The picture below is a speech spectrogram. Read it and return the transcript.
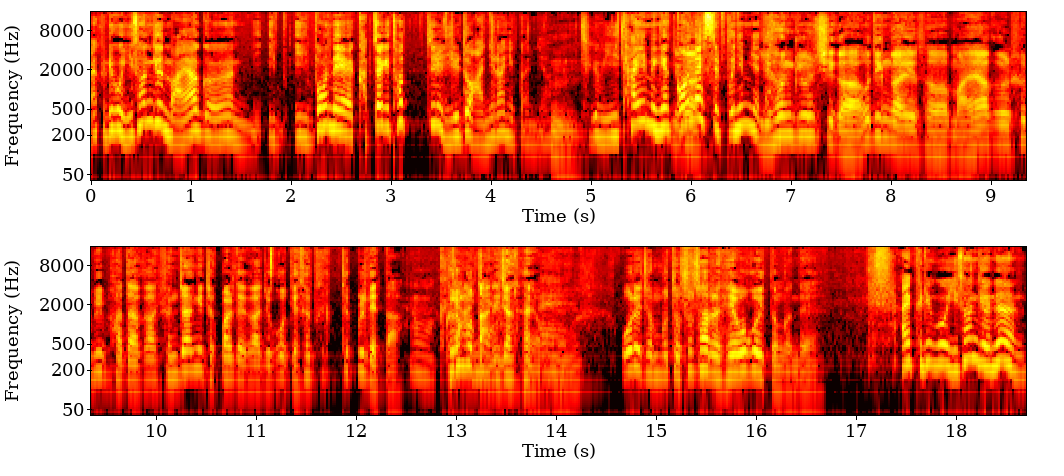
아, 그리고 이선균 마약은 이, 이번에 갑자기 터질 일도 아니라니까요. 음. 지금 이 타이밍에 그러니까 꺼냈을 뿐입니다. 이성균 씨가 어딘가에서 마약을 흡입하다가 현장이 적발돼가지고 대서특별됐다. 어, 그런 것도 아니야. 아니잖아요. 네. 오래 전부터 수사를 해오고 있던 건데. 아니 그리고 이선균은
